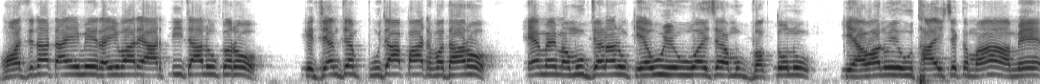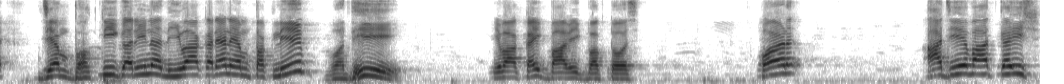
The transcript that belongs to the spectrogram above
હોજના ટાઈમે રવિવારે આરતી ચાલુ કરો કે જેમ જેમ પૂજા પાઠ વધારો, એમ એમ અમુક જણાનું કહેવું એવું હોય છે, અમુક ભક્તોનું કહેવાનું એવું થાય છે કે, માં, અમે જેમ ભક્તિ કરીને દીવા કર્યા ને એમ તકલીફ વધી. એવા કંઈક ભાવિક ભક્તો છે. પણ આજ એ વાત કહીશ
